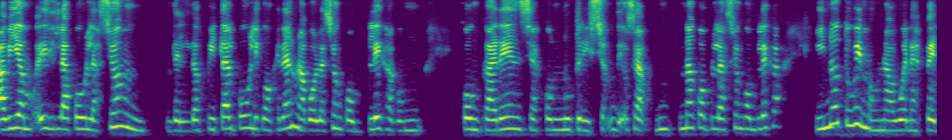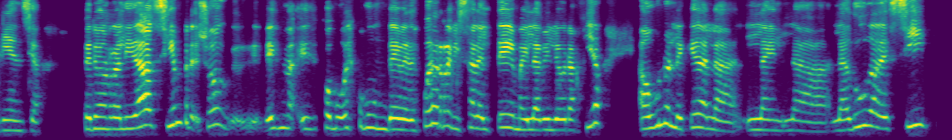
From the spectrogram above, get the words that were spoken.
había, la población del hospital público en general, una población compleja, con con carencias, con nutrición, o sea, una población compleja, y no tuvimos una buena experiencia. Pero en realidad siempre, yo, es, como, es como un debe, después de revisar el tema y la bibliografía, a uno le queda la, la, duda de si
